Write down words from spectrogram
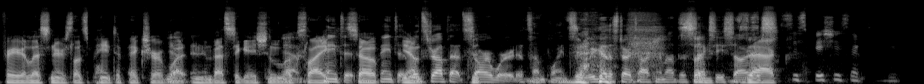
for your listeners, let's paint a picture of Yeah. what an investigation Yeah, looks like. Paint it. So paint it. you know, Let's drop that SAR word at some point. So we got to start talking about the So sexy SAR. Zach- suspicious activity.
